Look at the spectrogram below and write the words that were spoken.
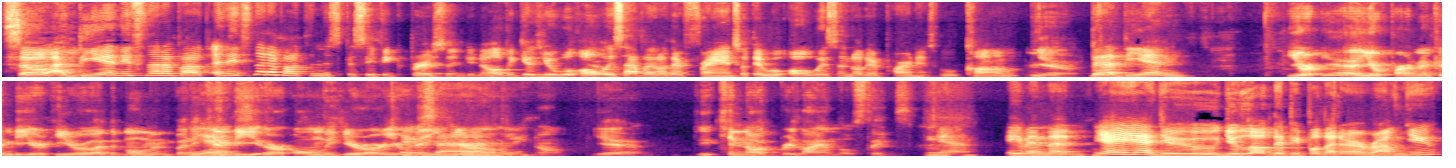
So at the end, it's not about, and it's not about a specific person, you know, because you will Yeah. always have another friend, so there will always another partners will come. yeah But at the end, your yeah your partner can be your hero at the moment but it can be your only hero or your main hero Exactly. you know yeah you cannot rely on those things yeah, even that, yeah, yeah, yeah, you you love the people that are around you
